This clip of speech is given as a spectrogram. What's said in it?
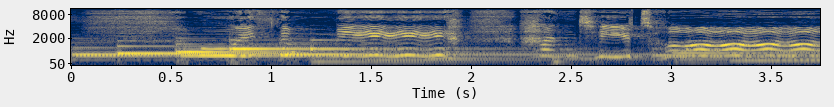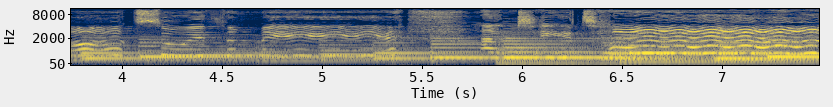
with me, and he talks with me, and he tells.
